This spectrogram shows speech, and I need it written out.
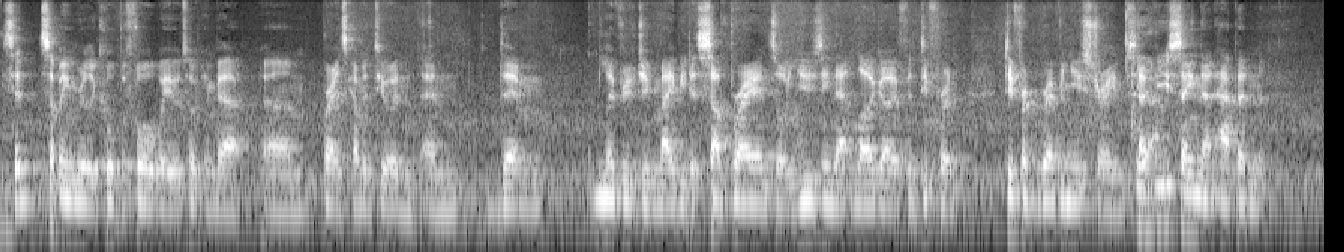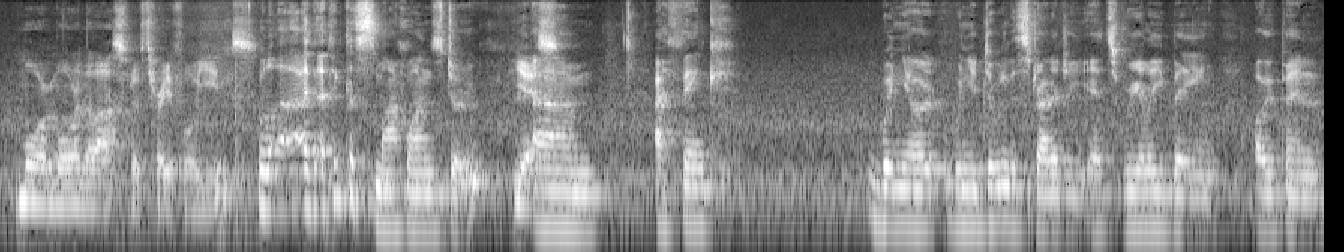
You said something really cool before where you were talking about um, brands coming to you and, and them leveraging maybe to sub brands or using that logo for different different revenue streams. Have Yeah. you seen that happen more and more in the last sort of three to four years? Well, I, I think the smart ones do. Yes. Um, I think when you're when you're doing the strategy, it's really being open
